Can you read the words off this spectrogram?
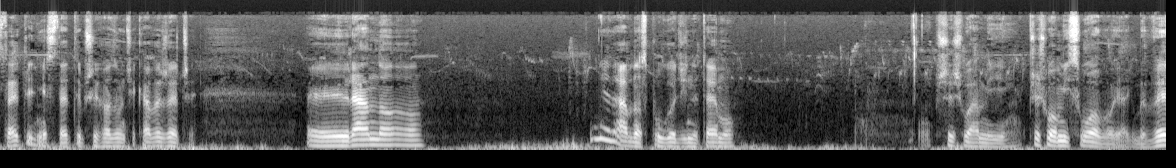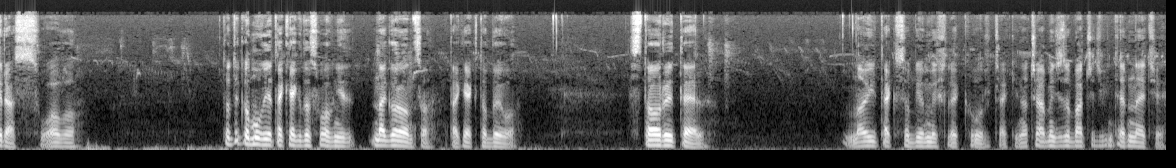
Niestety, niestety przychodzą ciekawe rzeczy. Yy, Rano, niedawno, z pół godziny temu, przyszła mi, przyszło mi słowo, jakby wyraz, słowo. To tylko mówię tak jak dosłownie, na gorąco, tak jak to było. Storytel. No i tak sobie myślę, kurczaki, no trzeba będzie zobaczyć w internecie.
